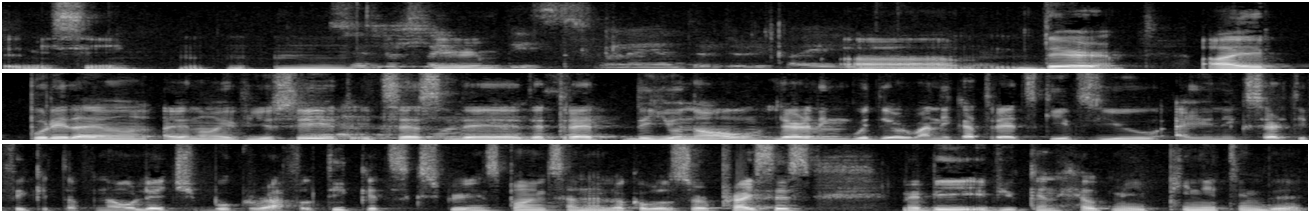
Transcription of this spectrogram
Let me see Mm-mm. So it looks Here. like this when I enter the Um, there. I put it, I don't, I don't know if you see it, it says the, the thread, do you know? Learning with the Urbanica threads gives you a unique certificate of knowledge, book raffle tickets, experience points, and unlockable surprises. Maybe if you can help me pin it in the,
